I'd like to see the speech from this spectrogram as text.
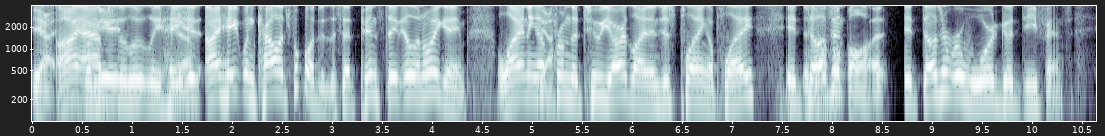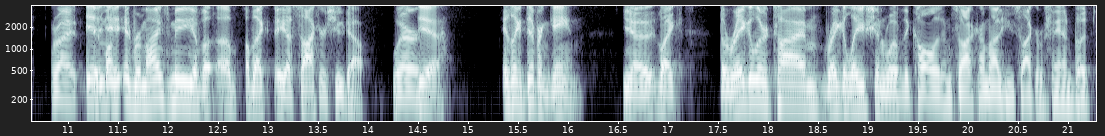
Yeah, I for me- absolutely hate yeah. it. I hate when college football did this at Penn State Illinois game, lining up Yeah. from the two yard line and just playing a play. It It's doesn't. It doesn't reward good defense. Right. It, my- it, reminds me of a of, like a, a soccer shootout where Yeah, it's like a different game. You know, like the regular time regulation, whatever they call it in soccer. I'm not a huge soccer fan, but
